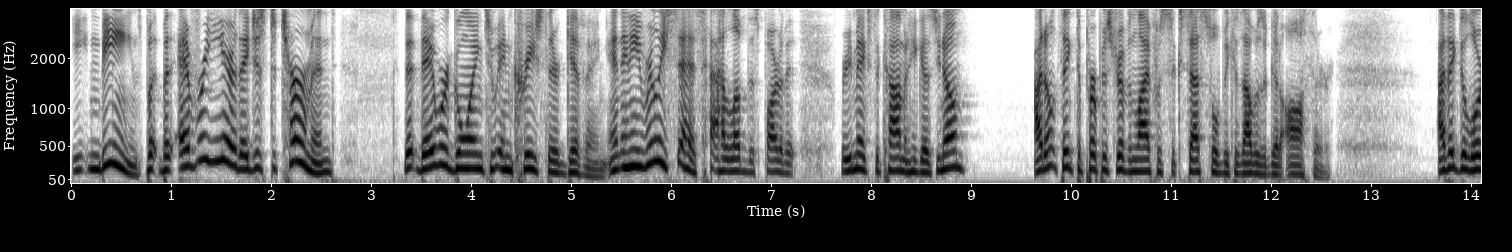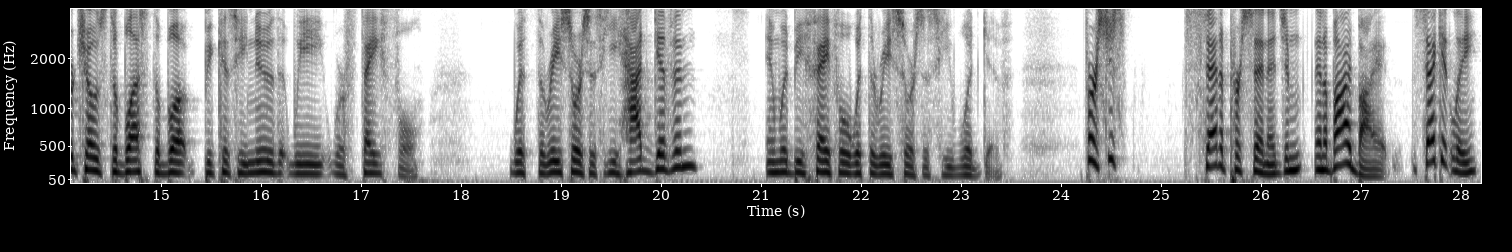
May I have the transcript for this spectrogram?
eating beans but but every year they just determined that they were going to increase their giving. And, and he really says, I love this part of it, where he makes the comment, he goes, You know, I don't think the purpose driven life was successful because I was a good author. I think the Lord chose to bless the book because he knew that we were faithful with the resources he had given and would be faithful with the resources he would give. First, just set a percentage and, and abide by it. Secondly,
